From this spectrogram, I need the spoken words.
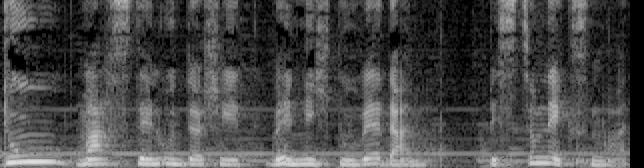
du machst den Unterschied, wenn nicht du, wer dann. Bis zum nächsten Mal.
